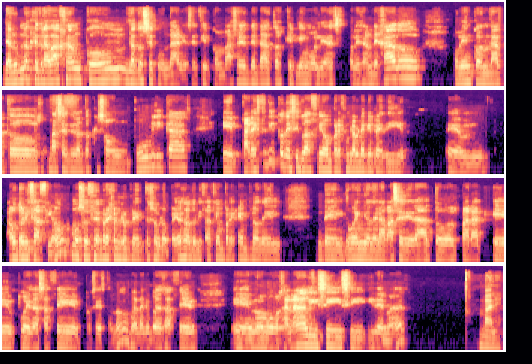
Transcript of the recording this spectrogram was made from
de alumnos que trabajan con datos secundarios, es decir, con bases de datos que bien o les, les han dejado, o bien con datos, bases de datos que son públicas. Eh, para este tipo de situación, por ejemplo, habría que pedir em, autorización, como sucede, por ejemplo, en proyectos europeos, autorización, por ejemplo, del, dueño de la base de datos para que puedas hacer, pues esto, ¿no? Para que puedas hacer eh, nuevos análisis y, demás. Vale.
